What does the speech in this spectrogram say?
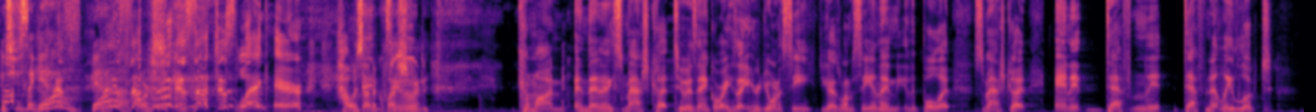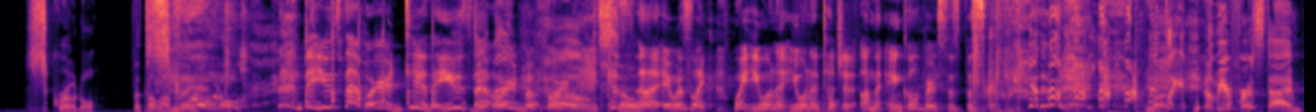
And she's like, yeah, yeah. it's, not, it's not just leg hair. How is that a question? dude, come on. And then they smash cut to his ankle, right? He's like, here, do you want to see? Do you guys want to see? And then the bullet, smash cut, and it definitely, definitely looked scrotal. That's all I'll say. Scrotal. they used that word too. They used that word before Oh, because so- uh, it was like, wait, you wanna you wanna touch it on the ankle versus the scrotum? it's like it'll be your first time.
